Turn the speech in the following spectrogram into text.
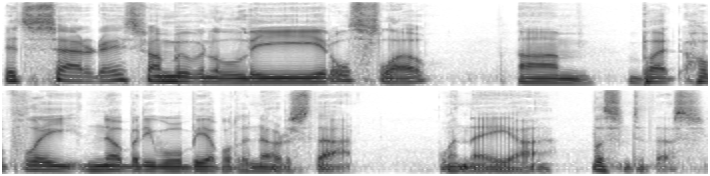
it's Saturday, so I'm moving a little slow, um, but hopefully nobody will be able to notice that when they uh, listen to this.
